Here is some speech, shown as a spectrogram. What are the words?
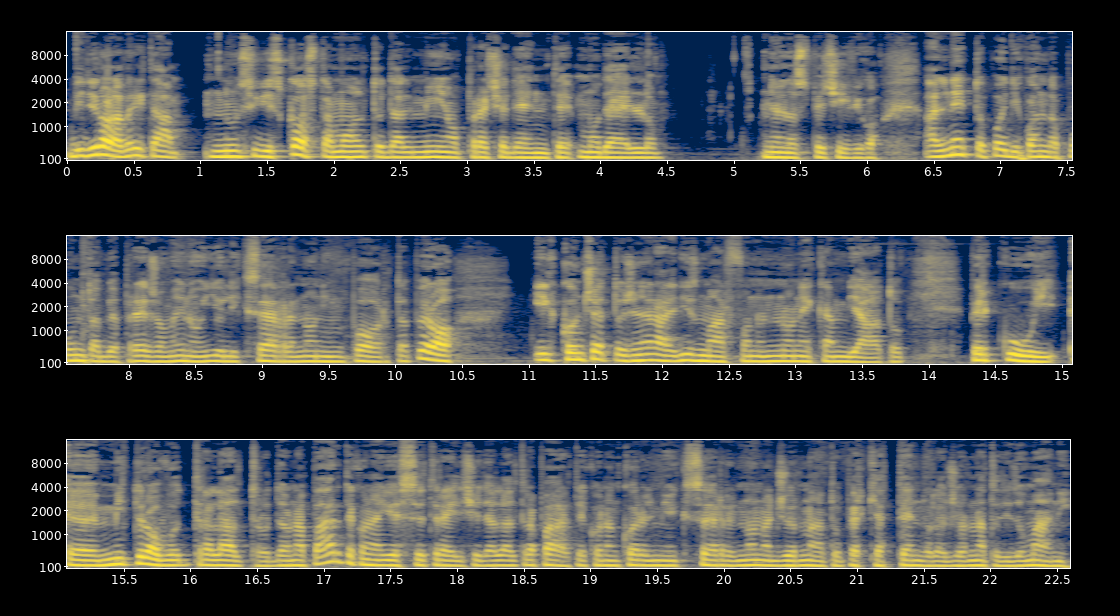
vi dirò la verità, non si discosta molto dal mio precedente modello nello specifico. Al netto poi di quando appunto abbia preso o meno io l'XR non importa, però il concetto generale di smartphone non è cambiato, per cui eh, mi trovo tra l'altro da una parte con iOS 13 e dall'altra parte con ancora il mio XR non aggiornato perché attendo la giornata di domani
